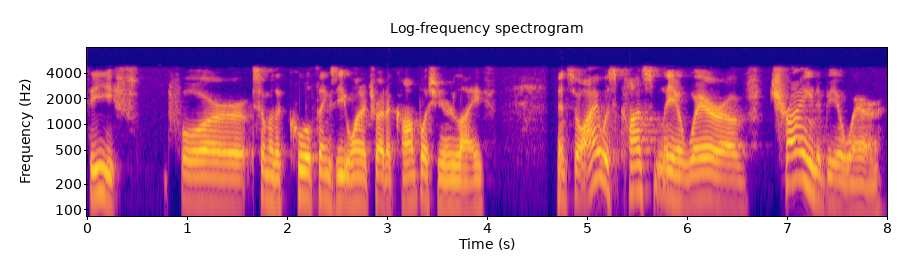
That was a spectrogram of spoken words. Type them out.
thief for some of the cool things that you want to try to accomplish in your life. And so I was constantly aware of trying to be aware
